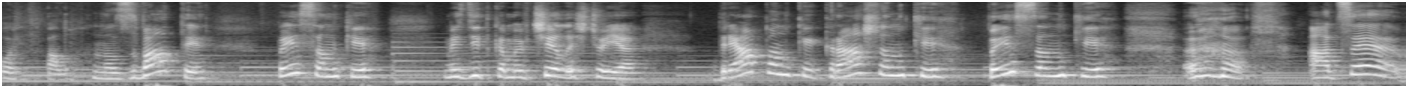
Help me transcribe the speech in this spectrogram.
ой, впало, назвати. Писанки. Ми з дітками вчили, що є дряпанки, крашанки, писанки. А це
